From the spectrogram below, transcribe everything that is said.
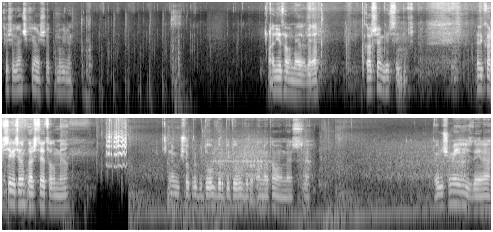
Şu köşeden çıkıyormuş bak bunu bilin. Hadi yatalım beyler ya. Karşıya mı geçseydik? Hadi karşıya geçelim karşıda yatalım ya. Şimdi bu köprü bir doldur bir doldur anlatamam ben size. Ölüşümü iyi izleyin ha.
